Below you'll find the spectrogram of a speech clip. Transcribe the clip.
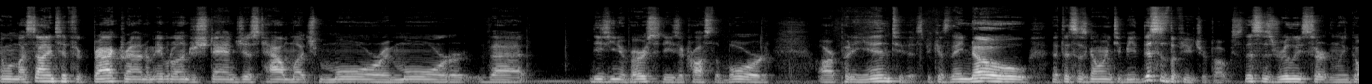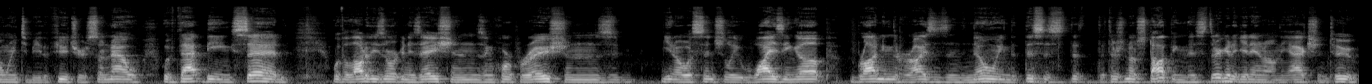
And with my scientific background, I'm able to understand just how much more and more that these universities across the board are putting into this because they know that this is going to be this is the future folks. This is really certainly going to be the future. So now with that being said with a lot of these organizations and corporations you know essentially wising up broadening their horizons and knowing that this is that, that there's no stopping this they're going to get in on the action too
